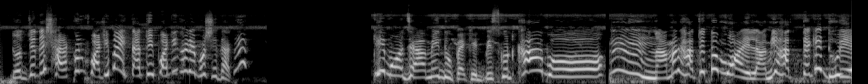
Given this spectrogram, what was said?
তোর যদি সারাক্ষণ পটি পাই, তা তুই পটি করে বসে থাক। কি মজা, আমি দু প্যাকেট বিস্কুট খাব। হুম, আমার হাতে তো ময়লা, আমি হাত থেকে ধুয়ে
